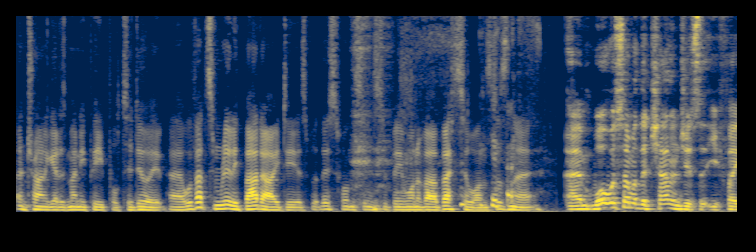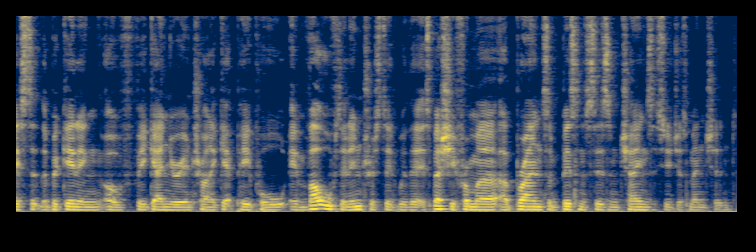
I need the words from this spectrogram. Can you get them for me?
and trying to get as many people to do it. Uh, we've had some really bad ideas, but this one seems to be one of our better ones, doesn't it? Um, what were some of the challenges that you faced at the beginning of Veganuary and trying to get people involved and interested with it, especially from uh, uh, brands and businesses and chains as you just mentioned?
